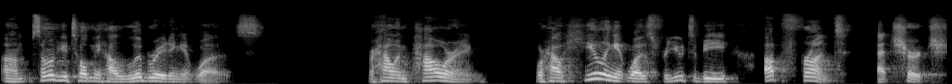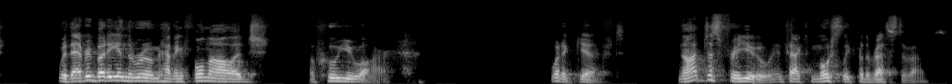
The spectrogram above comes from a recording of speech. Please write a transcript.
Um, some of you told me how liberating it was, or how empowering, or how healing it was for you to be up front at church with everybody in the room having full knowledge of who you are. What a gift. Not just for you, in fact, mostly for the rest of us.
